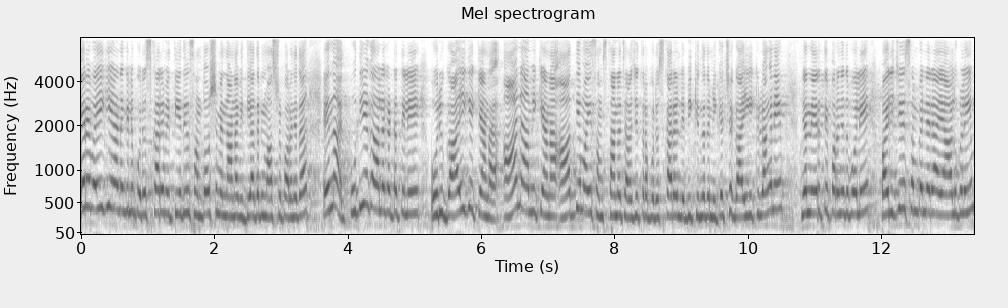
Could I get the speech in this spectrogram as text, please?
ഏറെ വൈകിയാണെങ്കിലും പുരസ്കാരം എത്തിയതിൽ സന്തോഷമെന്നാണ് വിദ്യാധരൻ മാസ്റ്റർ പറഞ്ഞത്. എന്നാൽ പുതിയ കാലഘട്ടത്തിലെ ഒരു ഗായികയ്ക്കാണ് ആ നാമിക്കാണ് ആദ്യമായി സംസ്ഥാന ചലച്ചിത്ര പുരസ്കാരം ലഭിക്കുന്നത് മികച്ച ഗായികയ്ക്കുള്ള. അങ്ങനെ ഞാൻ നേരത്തെ പറഞ്ഞതുപോലെ പരിചയസമ്പന്നരായ ആളുകളെയും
